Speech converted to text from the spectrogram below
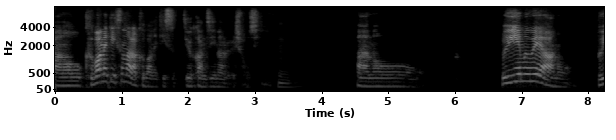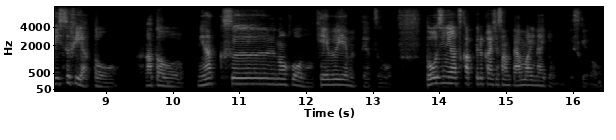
あの、Kubernetes なら Kubernetes っていう感じになるでしょうし、うん、あの、VMware の vSphere と、あと Linux の方の KVM ってやつを同時に扱ってる会社さんってあんまりないと思うんですけど、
